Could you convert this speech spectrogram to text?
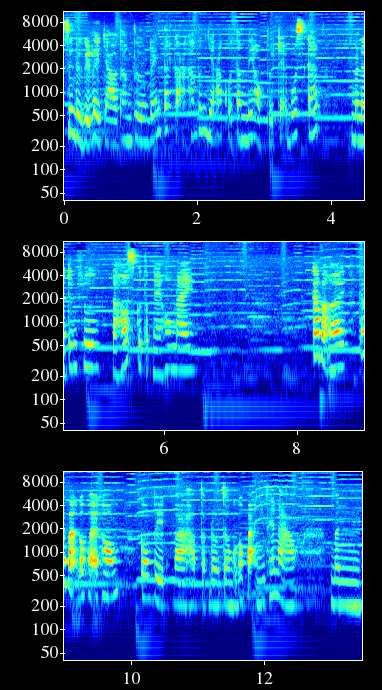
Xin được gửi lời chào thân thương đến tất cả khán thính giả của Tâm lý học tuổi trẻ Postcard Mình là Trinh Phương, là host của tập ngày hôm nay Các bạn ơi, các bạn có khỏe không? Công việc và học tập đầu tuần của các bạn như thế nào? Mình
